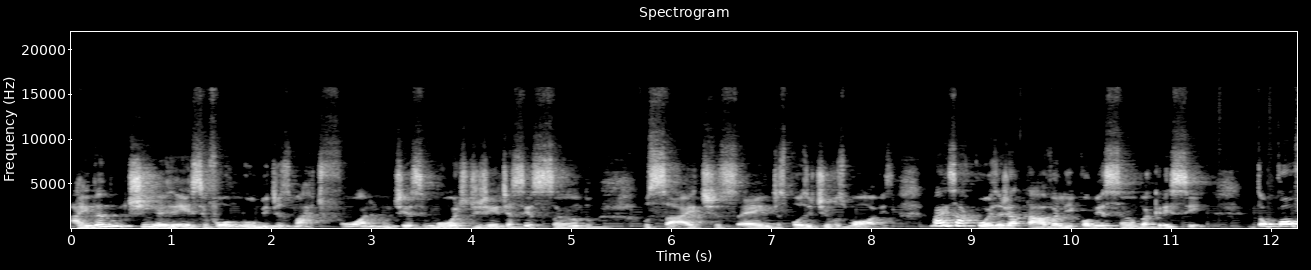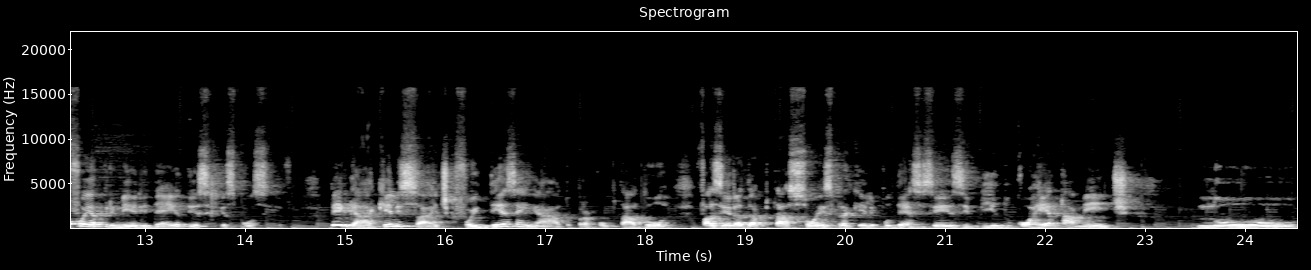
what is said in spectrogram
Ainda não tinha esse volume de smartphone, não tinha esse monte de gente acessando os sites é, em dispositivos móveis. Mas a coisa já estava ali começando a crescer. Então, qual foi a primeira ideia desse responsivo? Pegar aquele site que foi desenhado para computador, fazer adaptações para que ele pudesse ser exibido corretamente no,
